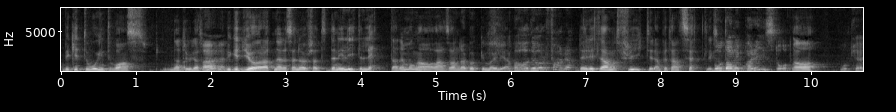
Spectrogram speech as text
Vilket då inte var hans naturliga språk. Nej. Vilket gör att när den sen översätts, den är lite lättare än många av hans andra böcker möjligen. Ja, det har du fan rätt Det är lite annat flyt i den på ett annat sätt liksom. Bodde han i Paris då? Ja, Okej.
